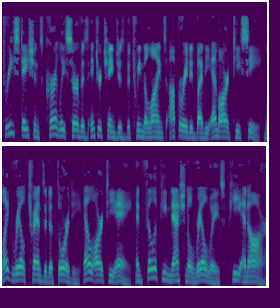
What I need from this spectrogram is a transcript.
Three stations currently serve as interchanges between the lines operated by the MRTC, Light Rail Transit Authority LRTA, and Philippine National Railways PNR.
